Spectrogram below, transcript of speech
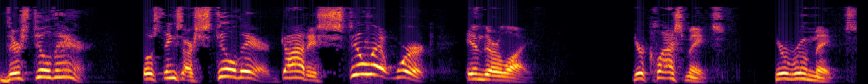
they're still there. Those things are still there. God is still at work in their life. Your classmates, your roommates,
